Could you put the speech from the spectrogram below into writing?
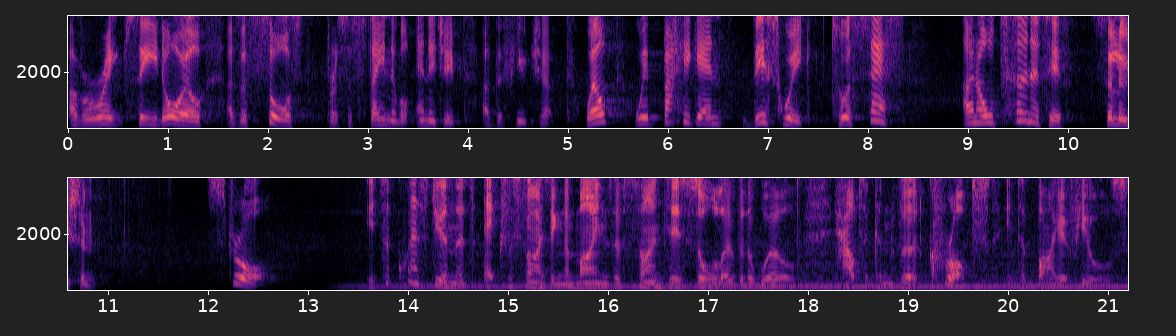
of rapeseed oil as a source for a sustainable energy of the future. Well, we're back again this week to assess an alternative solution straw. It's a question that's exercising the minds of scientists all over the world how to convert crops into biofuels.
